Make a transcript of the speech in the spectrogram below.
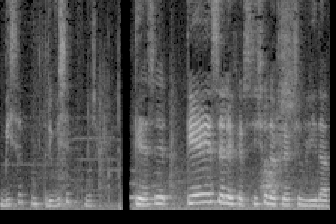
bíceps, tribíceps, no sé. ¿Qué es, el, ¿Qué es el ejercicio de flexibilidad?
